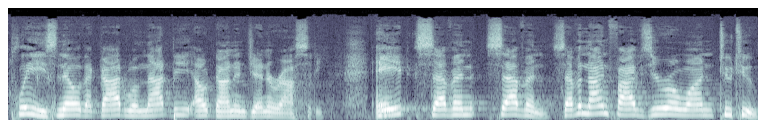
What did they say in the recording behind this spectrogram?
please know that God will not be outdone in generosity. 877 795 0122.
